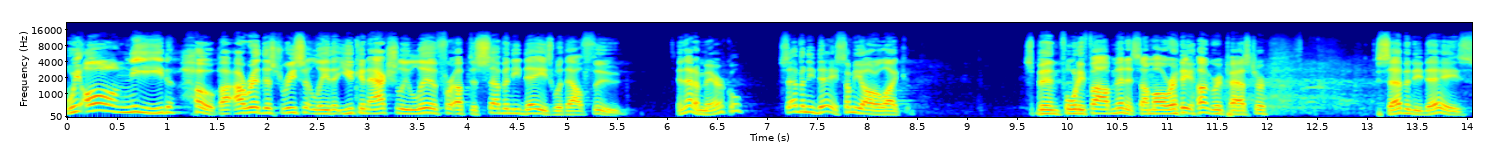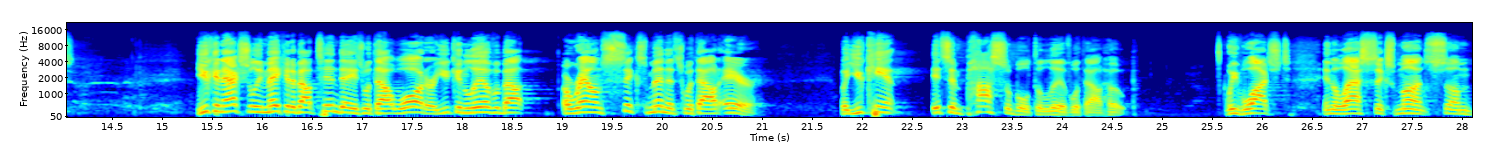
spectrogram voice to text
We all need hope. I read this recently that you can actually live for up to 70 days without food. Isn't that a miracle? 70 days. Some of y'all are like, it's been 45 minutes. I'm already hungry, Pastor. 70 days. You can actually make it about 10 days without water. You can live about around six minutes without air. But you can't, it's impossible to live without hope. We've watched in the last six months some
